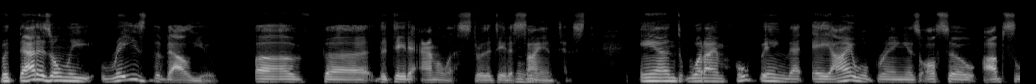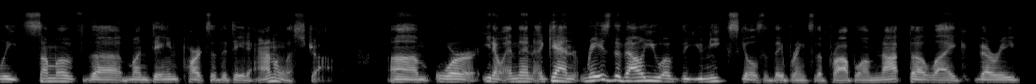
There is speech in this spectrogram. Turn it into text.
But that has only raised the value of the the data analyst or the data mm-hmm. scientist and what I'm hoping that AI will bring is also obsolete some of the mundane parts of the data analyst job. Um, or, you know, and then again, raise the value of the unique skills that they bring to the problem, not the like very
